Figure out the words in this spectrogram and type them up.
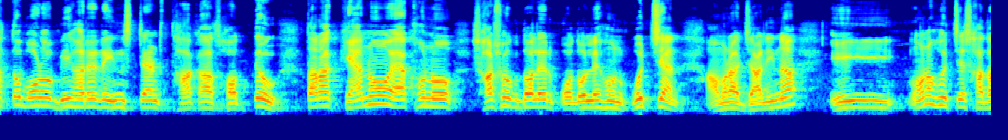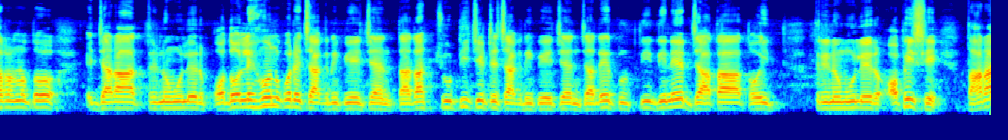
এত বড় বিহারের ইনস্ট্যান্ট থাকা সত্ত্বেও তারা কেন এখনও শাসক দলের পদলেহন করছেন? আমরা জানি না। এই মনে হচ্ছে সাধারণত যারা তৃণমূলের পদলেহন করে চাকরি পেয়েছেন, তারা চুটি চেটে চাকরি পেয়েছেন, যাদের প্রতিদিনের যাতায়াত ওই তৃণমূলের অফিসে তারা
